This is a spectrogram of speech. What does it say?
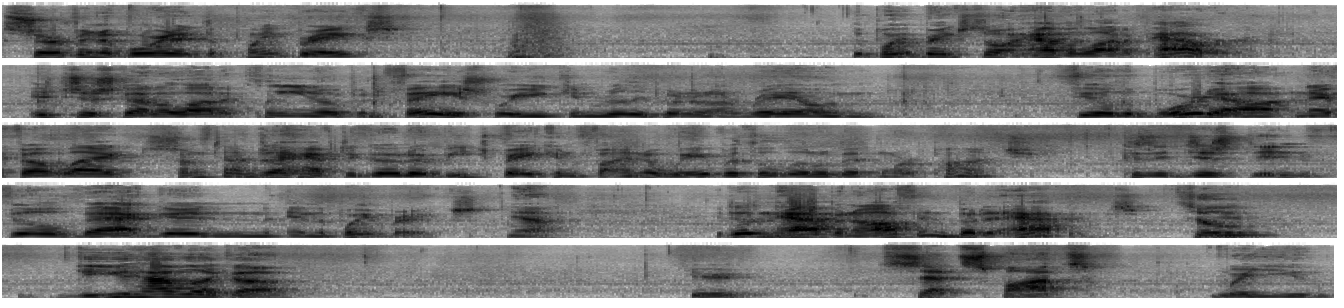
surfing a board at the point breaks. The point breaks don't have a lot of power. It's just got a lot of clean open face where you can really put it on rail and feel the board out. And I felt like sometimes I have to go to a beach break and find a wave with a little bit more punch because it just didn't feel that good in, in the point breaks. yeah It doesn't happen often, but it happens. so do you have like a your set spots where you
